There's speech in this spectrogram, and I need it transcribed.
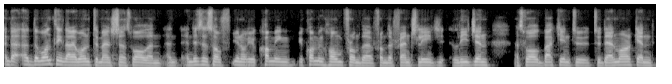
and the, the one thing that I wanted to mention as well, and, and and this is of you know you're coming you're coming home from the from the French Legion as well back into to Denmark, and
